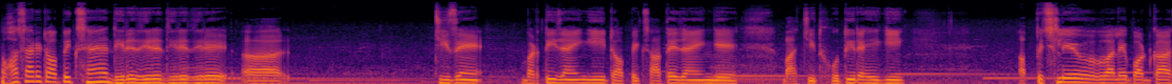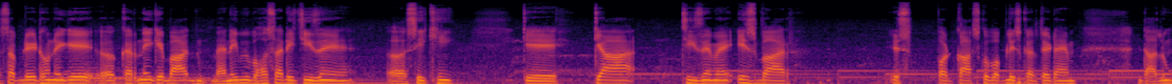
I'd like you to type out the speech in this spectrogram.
बहुत सारे टॉपिक्स हैं, धीरे धीरे धीरे धीरे चीज़ें बढ़ती जाएँगी टॉपिक्स आते जाएँगे, बातचीत होती रहेगी। अब पिछले वाले पॉडकास्ट अपडेट होने के करने के बाद मैंने भी बहुत सारी चीज़ें सीखी कि क्या चीज़ें मैं इस बार इस पॉडकास्ट को पब्लिश करते टाइम डालूं।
